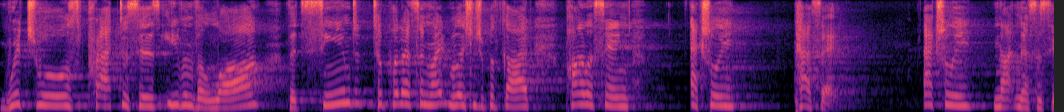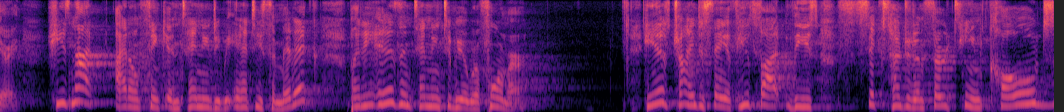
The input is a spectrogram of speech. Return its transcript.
rituals, practices, even the law that seemed to put us in right relationship with God, Paul is saying, actually, passe. Actually, not necessary. He's not, I don't think, intending to be anti Semitic, but he is intending to be a reformer. He is trying to say if you thought these 613 codes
